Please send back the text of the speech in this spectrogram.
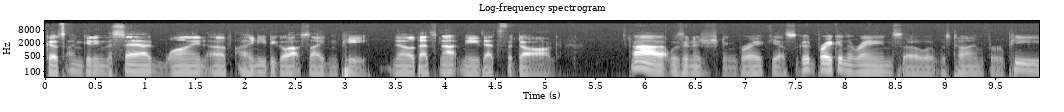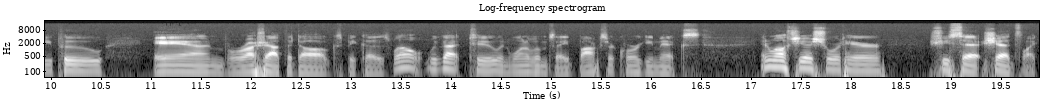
because I'm getting the sad whine of I need to go outside and pee. No, that's not me, that's the dog. Ah, that was an interesting break. Yes, a good break in the rain, so it was time for pee, poo, and brush out the dogs because, well, we've got two, and one of them's a boxer corgi mix. And while she has short hair, she sheds like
